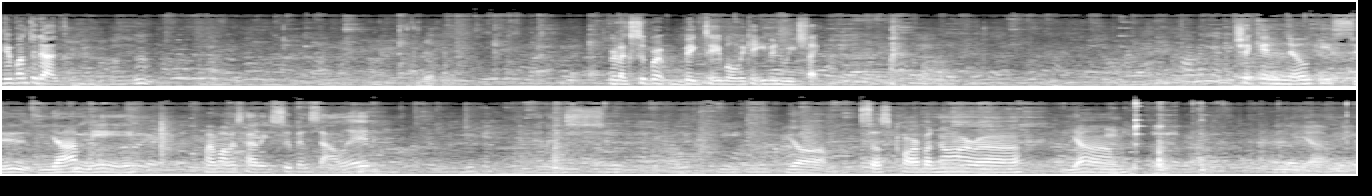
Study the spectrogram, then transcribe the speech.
Give one to Dad. Go. We're like super big table. We can't even reach like chicken gnocchi soup. Yummy. My mom is having soup and salad. And it's soup. Yum. Sauce carbonara. Yum. Yummy.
